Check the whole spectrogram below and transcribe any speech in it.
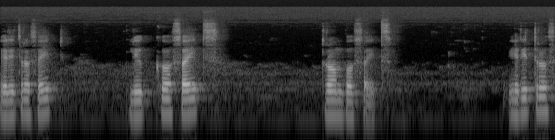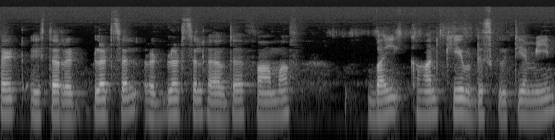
erythrocyte, leukocytes, thrombocytes. Erythrocyte is the red blood cell. Red blood cell have the form of biconcave disc with a mean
